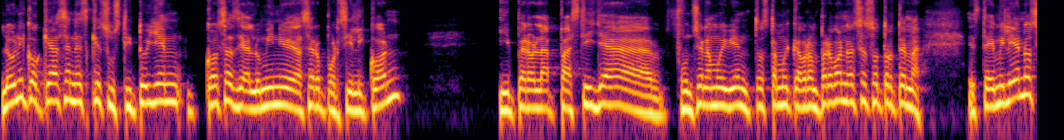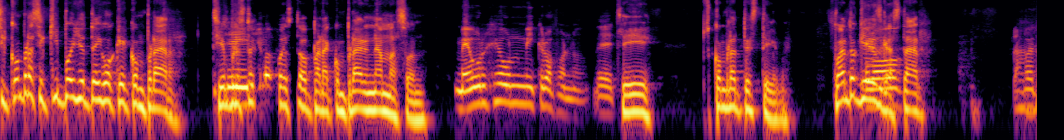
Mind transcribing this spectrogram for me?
lo único que hacen es que sustituyen cosas de aluminio y acero por silicón. Y pero la pastilla funciona muy bien, entonces está muy cabrón. Pero bueno, ese es otro tema. Este, Emiliano, si compras equipo, yo te digo qué comprar. Siempre Sí, estoy yo- puesto para comprar en Amazon. Me urge un micrófono, de hecho. Sí, pues cómprate este, güey. ¿Cuánto quieres Pero- gastar? Pues,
